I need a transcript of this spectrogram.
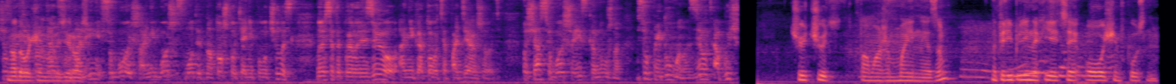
Сейчас Надо очень анализировать. все больше, они больше смотрят на то, что у тебя не получилось, но если ты проанализировал, они готовы тебя поддерживать. Но сейчас все больше риска нужно. Все придумано. Сделать обычно. Чуть-чуть помажем майонезом на перепелиных яйце очень вкусный.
